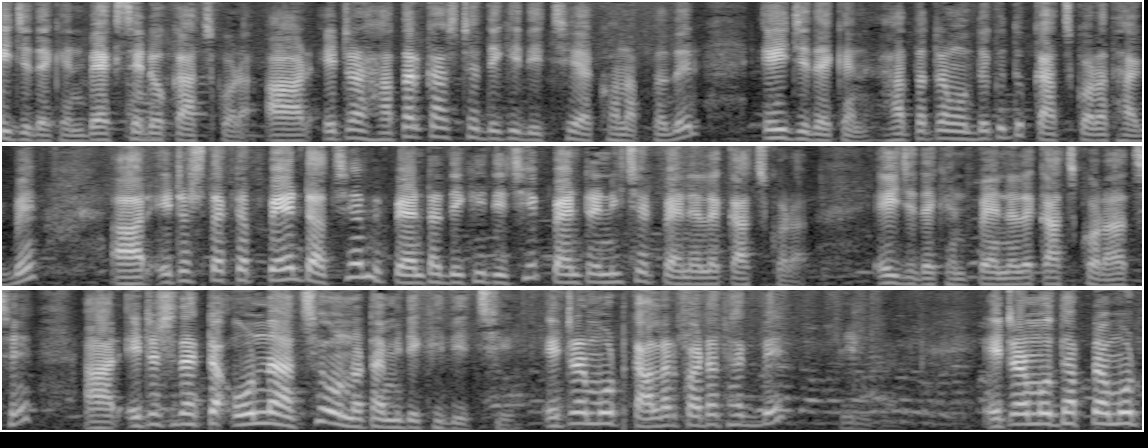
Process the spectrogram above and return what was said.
এই যে দেখেন ব্যাক সাইডেও কাজ করা। আর এটার হাতার কাজটা দেখিয়ে দিচ্ছি এখন আপনাদের। এই যে দেখেন, হাতাটার মধ্যে কিন্তু কাজ করা থাকবে। আর এটার সাথে একটা প্যান্ট আছে, আমি প্যান্টটা দেখিয়ে দিচ্ছি প্যান্টের নিচের প্যানেলে কাজ করা। এই যে দেখেন প্যানেলে কাজ করা আছে। আর এটার সাথে একটা ওড়না আছে, ওড়নাটা আমি দেখিয়ে দিচ্ছি। এটার মোট কালার কয়টা থাকবে? এটার মধ্যে আপনার মোট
